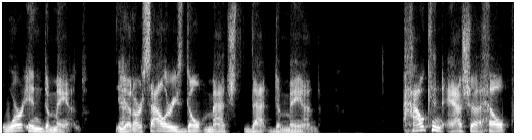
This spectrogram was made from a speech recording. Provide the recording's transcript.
we're in demand, yeah. yet our salaries don't match that demand. How can ASHA help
